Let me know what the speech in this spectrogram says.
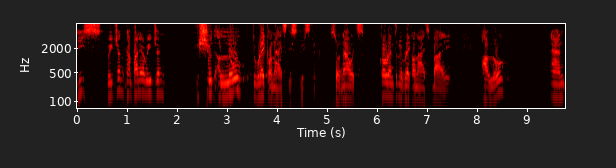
this region, Campania region, issued a law to recognize this district. So now it's currently recognized by a law. And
